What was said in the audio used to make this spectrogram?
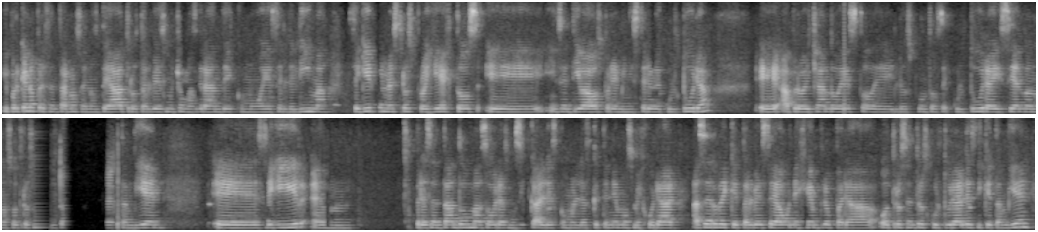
Y por qué no presentarnos en un teatro tal vez mucho más grande como es el de Lima, seguir con nuestros proyectos eh, incentivados por el Ministerio de Cultura, aprovechando esto de los puntos de cultura y siendo nosotros también, seguir em, presentando más obras musicales como las que tenemos mejorar, hacer de que tal vez sea un ejemplo para otros centros culturales y que también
